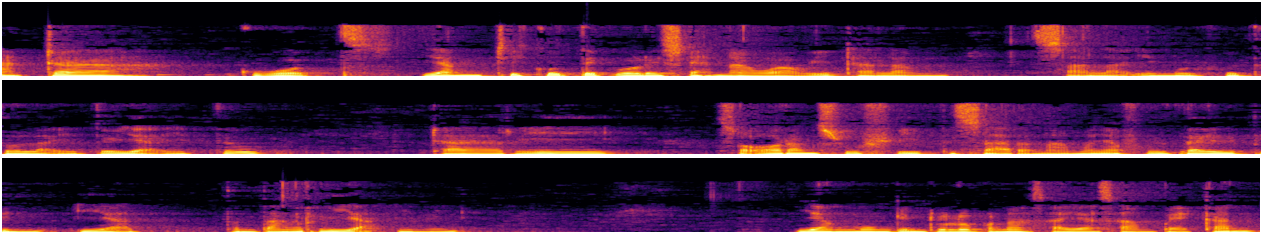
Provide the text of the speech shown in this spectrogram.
Ada quotes yang dikutip oleh Syekh Nawawi dalam Salah Imul Fudola itu yaitu dari seorang sufi besar namanya Fudail bin Iyad tentang riak ini yang mungkin dulu pernah saya sampaikan.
